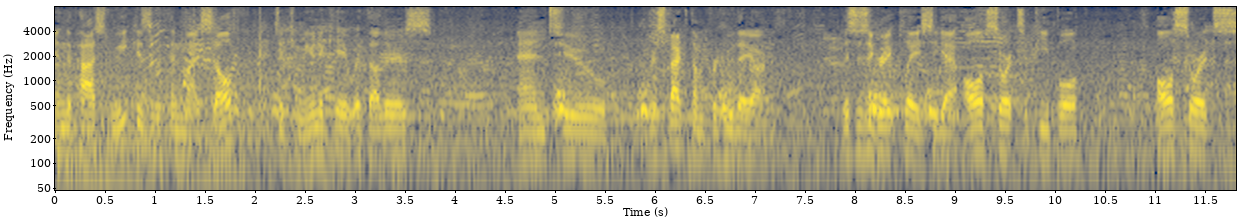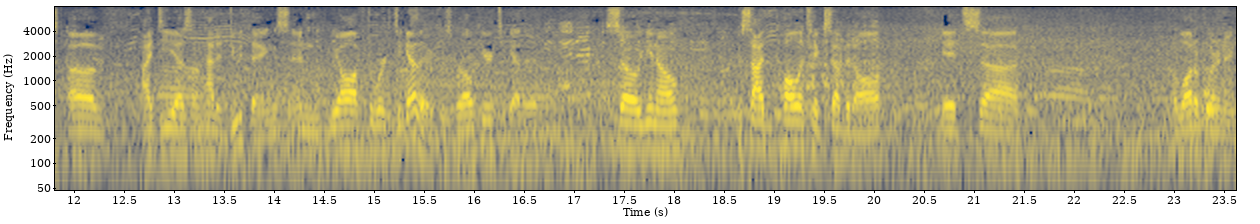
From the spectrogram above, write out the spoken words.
in the past week is within myself to communicate with others and to respect them for who they are. This is a great place. You get all sorts of people, all sorts of ideas on how to do things, and we all have to work together because we're all here together. So, you know, beside the politics of it all, it's uh, a lot of learning.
